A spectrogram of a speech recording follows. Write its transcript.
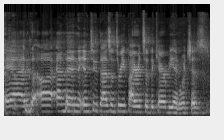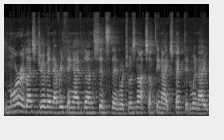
and uh, and then in 2003, Pirates of the Caribbean, which has more or less driven everything I've done since then, which was not something I expected when I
